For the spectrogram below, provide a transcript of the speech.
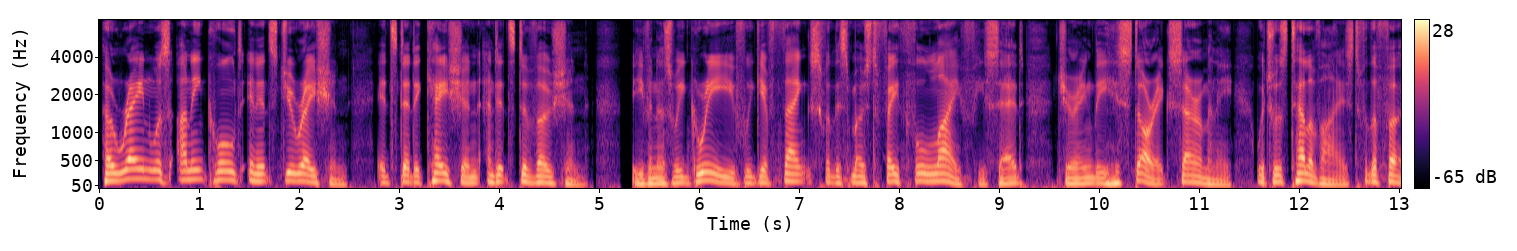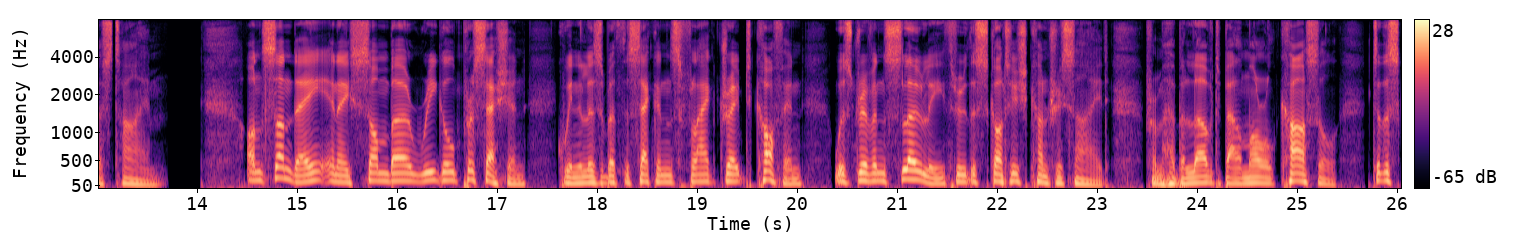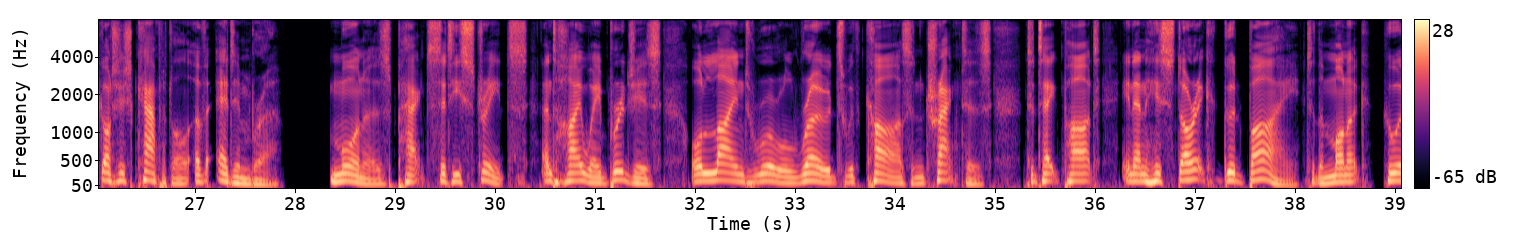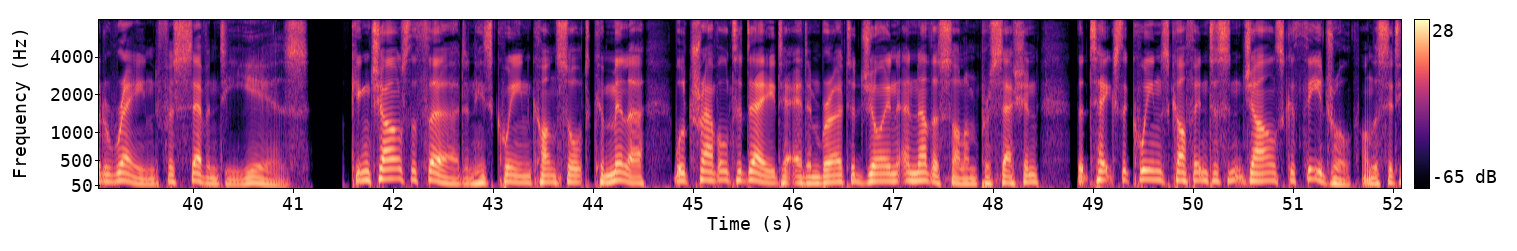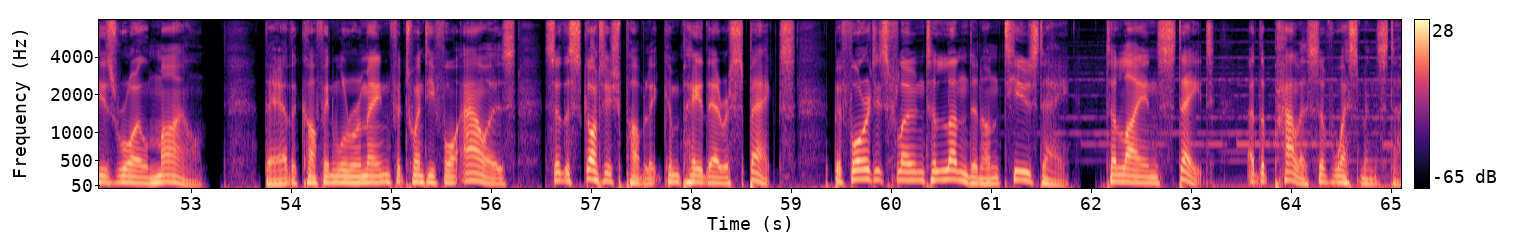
Her reign was unequalled in its duration, its dedication, and its devotion. Even as we grieve, we give thanks for this most faithful life, he said during the historic ceremony, which was televised for the first time. On Sunday, in a sombre, regal procession, Queen Elizabeth II's flag draped coffin was driven slowly through the Scottish countryside, from her beloved Balmoral Castle to the Scottish capital of Edinburgh. Mourners packed city streets and highway bridges or lined rural roads with cars and tractors to take part in an historic goodbye to the monarch who had reigned for 70 years. King Charles III and his Queen consort Camilla will travel today to Edinburgh to join another solemn procession that takes the Queen's coffin to St Giles Cathedral on the city's Royal Mile. There, the coffin will remain for 24 hours so the Scottish public can pay their respects before it is flown to London on Tuesday to lie in state at the Palace of Westminster.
